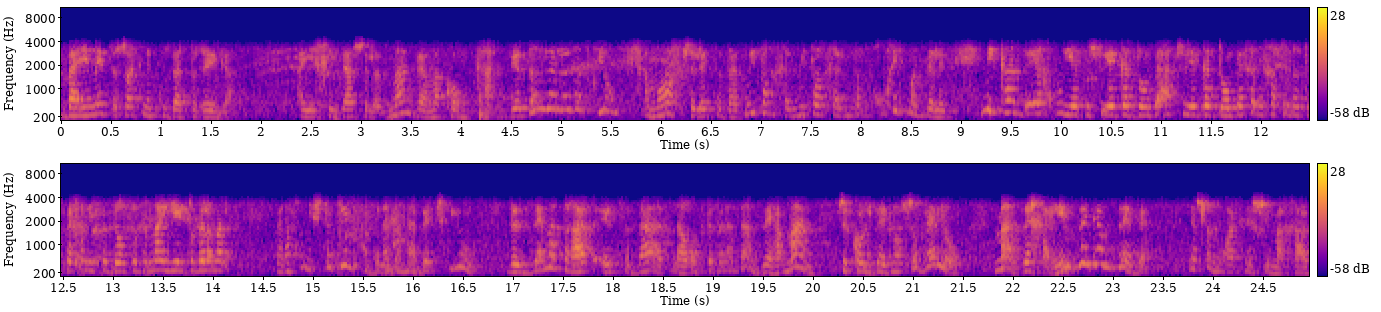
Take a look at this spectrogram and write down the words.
באמת יש רק נקודת רגע. היחידה של הזמן והמקום כאן. ויותר מזה אני לא יודעת כלום. המוח של עץ הדת מתרחב, מתרחב, מתרחב, זכוכית מגדלת. מכאן ואיך הוא יהיה, ושהוא יהיה גדול, ועד שהוא יהיה גדול, ואיך אני אחתן אותו, ואיך אני אסדר אותו, ומה יהיה איתו, ולמה... ואנחנו משתגעים, הבן אדם מאבד שפיות. וזה מטרת עץ הדעת, להרוג את הבן אדם. זה המן, שכל זה אינו שווה לו. מה, זה חיים זה גם זה? יש לנו רק נשימה אחת,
